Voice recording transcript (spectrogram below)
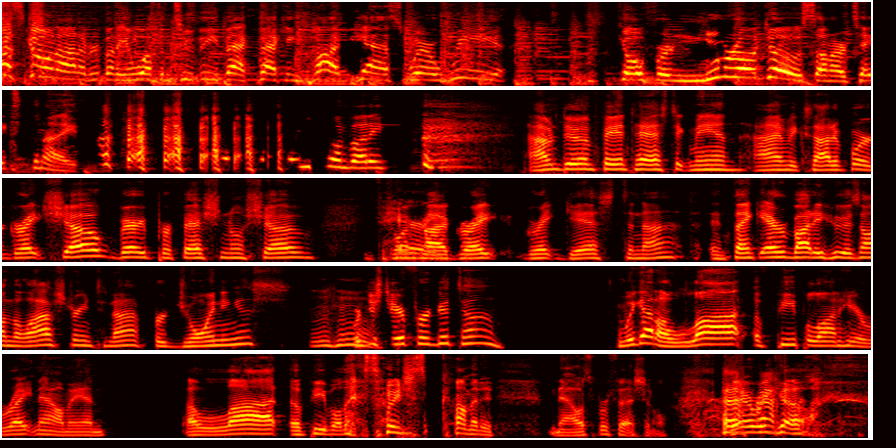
What's going on, everybody, and welcome to the Backpacking Podcast, where we go for numero dos on our takes tonight. How you doing, buddy? I'm doing fantastic, man. I'm excited for a great show, very professional show. Joined by a great, great guest tonight. And thank everybody who is on the live stream tonight for joining us. Mhm. We're just here for a good time. We got a lot of people on here right now, man. A lot of people. Somebody just commented. Now it's professional. There we go.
